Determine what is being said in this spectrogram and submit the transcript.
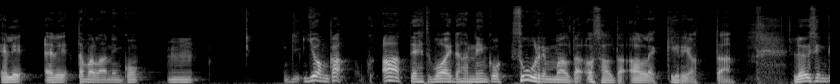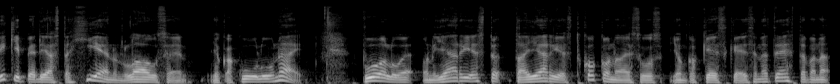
Eli, eli tavallaan niin kuin, mm, jonka aatteet voidaan niin kuin suurimmalta osalta allekirjoittaa. Löysin Wikipediasta hienon lauseen, joka kuuluu näin. Puolue on järjestö tai järjestökokonaisuus, jonka keskeisenä tehtävänä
